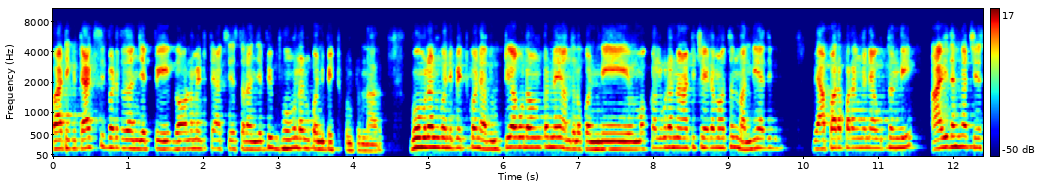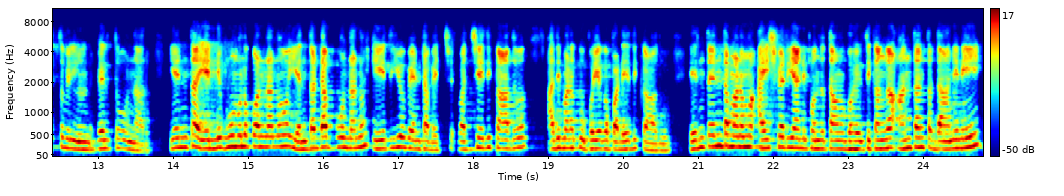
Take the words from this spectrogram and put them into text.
వాటికి ట్యాక్సీ పెడుతుందని చెప్పి గవర్నమెంట్ ట్యాక్స్ చేస్తారని చెప్పి భూములను కొని పెట్టుకుంటున్నారు భూములను కొని పెట్టుకొని అవి ఉట్టిగా కూడా ఉంటున్నాయి. అందులో కొన్ని మొక్కలు కూడా నాటి చేయడం అవుతుంది. మళ్ళీ అది వ్యాపార పరంగానే అవుతుంది. ఆ విధంగా చేస్తూ వెళ్- వెళ్తూ ఉన్నారు. ఎంత ఎన్ని భూములు కొన్నాను ఎంత డబ్బు ఉన్నను ఏదియో వెంట వచ్చే- వచ్చేది కాదు. అది మనకు ఉపయోగపడేది కాదు. ఎంతెంత మనం ఐశ్వర్యాన్ని పొందుతాము భౌతికంగా అంతంత దానిని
